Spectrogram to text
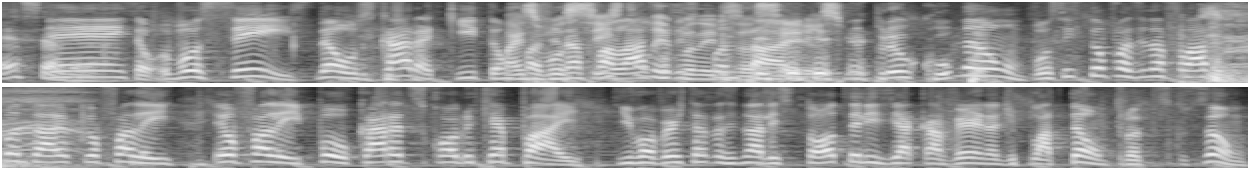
Essa é a É, então, vocês. Não, os caras aqui estão Mas fazendo a vocês estão falácia do levando eles a espantalho. isso me preocupa. Não, vocês estão fazendo a falácia do espantalho que eu falei. Eu falei, pô, o cara descobre que é pai. E o Valverde tá trazendo Aristóteles e a caverna de Platão pra discussão?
